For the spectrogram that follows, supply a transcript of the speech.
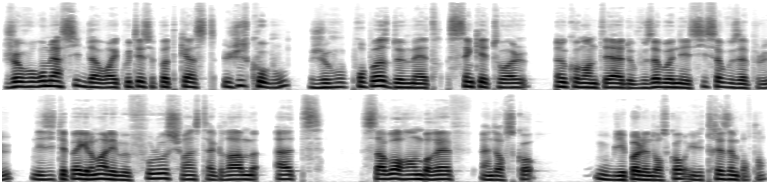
Je vous remercie d'avoir écouté ce podcast jusqu'au bout. Je vous propose de mettre 5 étoiles, un commentaire et de vous abonner si ça vous a plu. N'hésitez pas également à aller me follow sur Instagram at savoir en bref underscore. N'oubliez pas l'underscore, il est très important.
